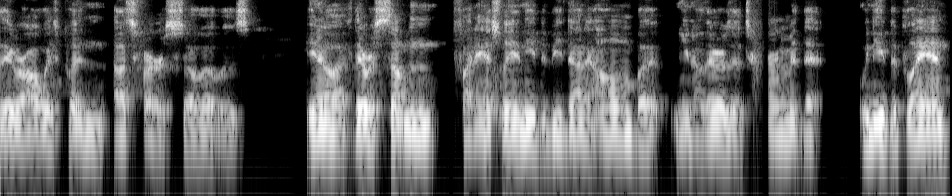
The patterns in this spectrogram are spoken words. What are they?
they were always putting us first. So it was, you know, if there was something financially that needed to be done at home, but you know, there was a tournament that we needed to play in.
